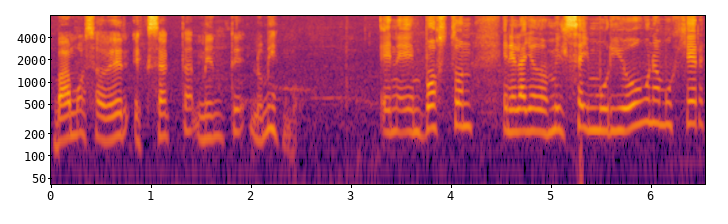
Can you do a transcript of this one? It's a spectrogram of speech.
vamos a ver exactamente lo mismo en, Boston en el año 2006 murió una mujer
